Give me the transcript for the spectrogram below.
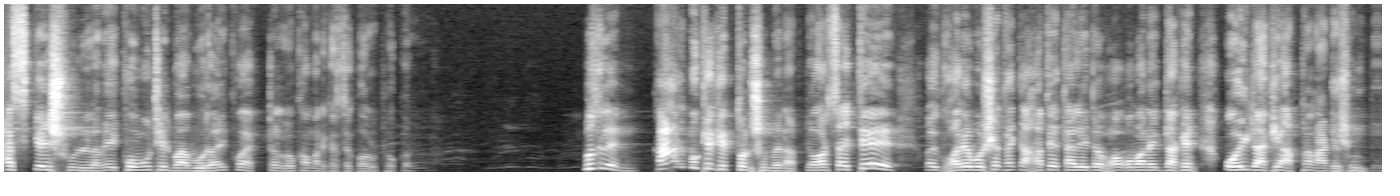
আজকেই শুনলাম এই কমিটির বাবুরাই কয়েকটা লোক আমার কাছে গল্প করল। বুঝলেন? কার মুখে কীর্তন শুনবেন আপনি? ওর চাইতে ওই ঘরে বসে থাকে হাতে তালিতে ভগবানের ডাকেন ওই ডাকে আপনার আগে শুনবে।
